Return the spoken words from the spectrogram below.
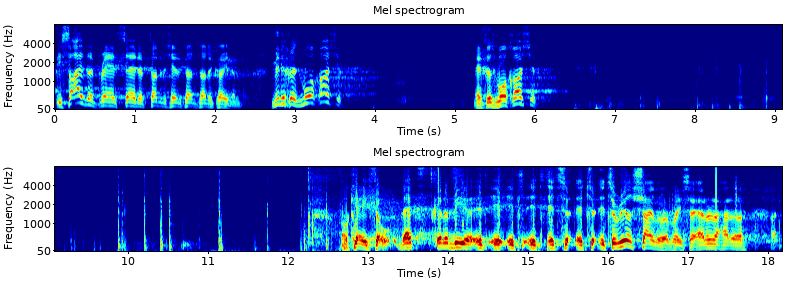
Besides what Brad said of tada b'shem tada tada koinim, mincha is more chashiv. Mincha is more chashiv. Okay, so that's going to be a, it, it, it, it, it's, a, it's, a, it's a real shiloh, Rabbi say. I don't know how to.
